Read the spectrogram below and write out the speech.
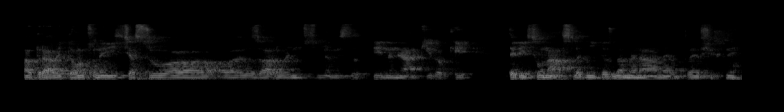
a trávit toho co nejvíc času, a, ale zároveň musíme myslet i na nějaké roky, které jsou následní, to znamená ne úplně všechny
